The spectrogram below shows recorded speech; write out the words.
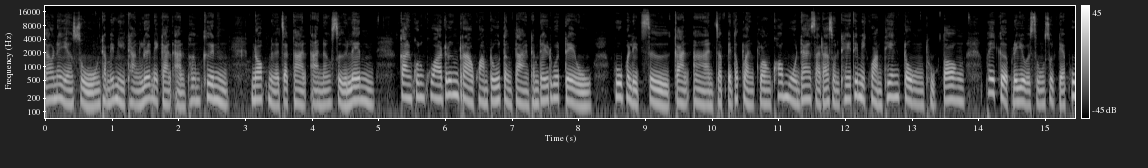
ก้าวหน้าอย่างสูงทำให้มีทางเลือกในการอ่านเพิ่มขึ้น นอกเหนือจากการอ่านหนังสือเล่ม การค้นคว้าเรื่องราวความรู้ต่างๆทำได้รวดเร็ว ผู้ผลิตสื่อการอ่านจะเป็นต้องกลั่นกรองข้อมูลด้านสารสนเทศที่มีความเที่ยงตรงถูกต้อง เพื่อให้เกิดประโยชน์สูงสุดแก่ผู้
